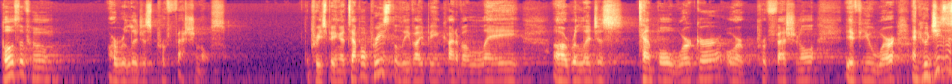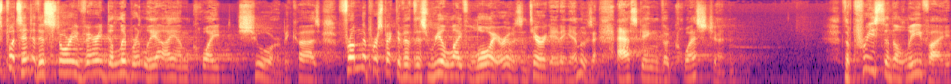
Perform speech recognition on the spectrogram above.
both of whom are religious professionals. The priest being a temple priest, the Levite being kind of a lay uh, religious temple worker or professional, if you were, and who Jesus puts into this story very deliberately, I am quite sure, because from the perspective of this real life lawyer who's interrogating him, who's asking the question, the priest and the Levite,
